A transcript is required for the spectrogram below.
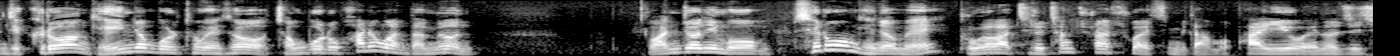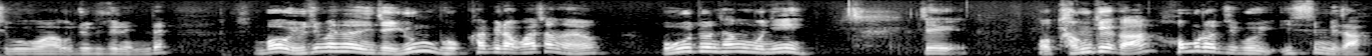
이제 그러한 개인정보를 통해서 정보를 활용한다면 완전히 뭐 새로운 개념의 부가가치를 창출할 수가 있습니다. 뭐 바이오, 에너지, 지구공학, 우주기술인데 뭐 요즘에는 이제 융복합이라고 하잖아요. 모든 학문이 이제 뭐 경계가 허물어지고 있습니다.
